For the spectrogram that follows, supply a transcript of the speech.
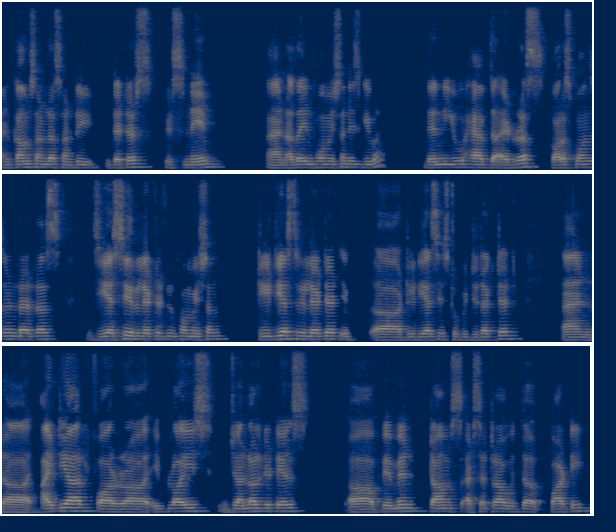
and comes under sundry debtors its name and other information is given then you have the address correspondent address gst related information tds related if uh, TDS is to be deducted and uh, ITR for uh, employees, general details, uh, payment terms, etc. with the party.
